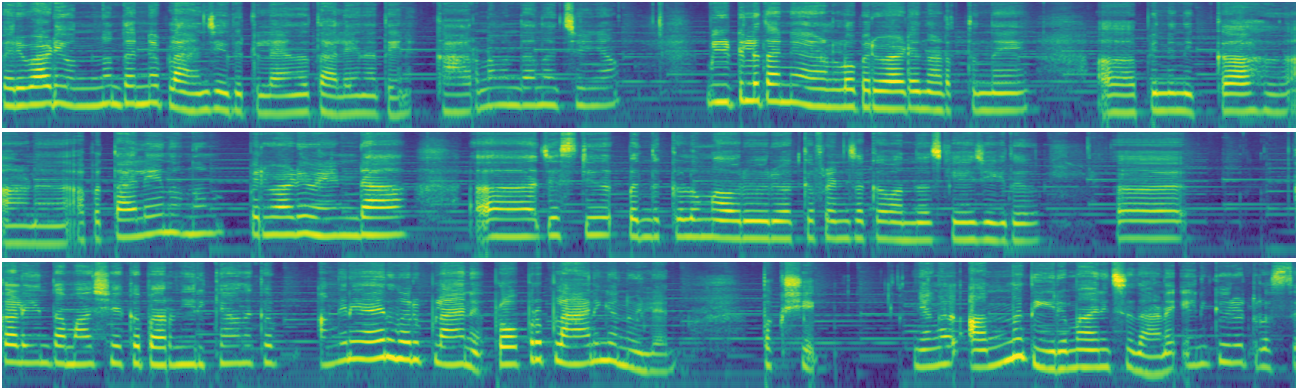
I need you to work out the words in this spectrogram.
പരിപാടി ഒന്നും തന്നെ പ്ലാൻ ചെയ്തിട്ടില്ല എന്ന് തലേന്നത്തേന്. കാരണം എന്താണെന്ന് വെച്ച് കഴിഞ്ഞാൽ വീട്ടിൽ തന്നെയാണല്ലോ പരിപാടി നടത്തുന്നത് പിന്നെ നിക്കാഹ് ആണ്. അപ്പോൾ തലേന്നൊന്നും പരിപാടി വേണ്ട. ജസ്റ്റ് ബന്ധുക്കളും അവരവരും ഒക്കെ ഫ്രണ്ട്സൊക്കെ വന്ന് സ്റ്റേ ചെയ്ത് കളിയും തമാശയൊക്കെ പറഞ്ഞിരിക്കാമെന്നൊക്കെ അങ്ങനെയായിരുന്നു ഒരു പ്ലാന് പ്രോപ്പർ പ്ലാനിങ് ഒന്നുമില്ലായിരുന്നു പക്ഷേ ഞങ്ങൾ അന്ന് തീരുമാനിച്ചതാണ് എനിക്കൊരു ഡ്രസ്സ്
